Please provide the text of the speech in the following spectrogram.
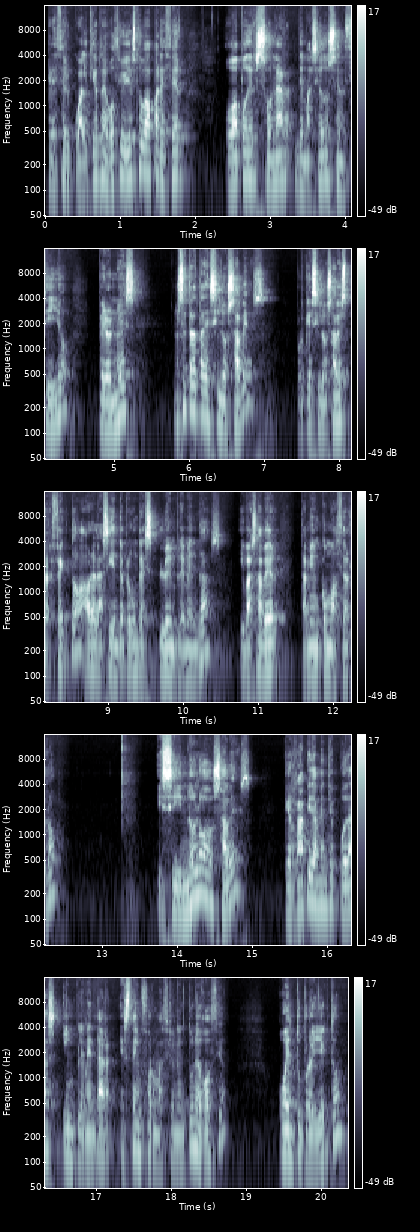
crecer cualquier negocio, y esto va a parecer o va a poder sonar demasiado sencillo, pero no es no se trata de si lo sabes, porque si lo sabes perfecto, ahora la siguiente pregunta es, ¿lo implementas? Y vas a ver también cómo hacerlo. Y si no lo sabes, que rápidamente puedas implementar esta información en tu negocio o en tu proyecto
